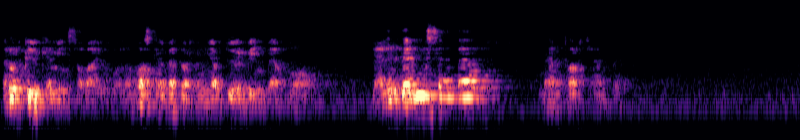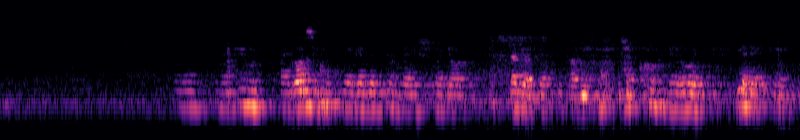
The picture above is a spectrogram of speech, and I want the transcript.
Mert ott kőkemény szabályok vannak, azt kell betartani, a törvényben van. Velünk szemben nem tartják be. Nekem meg az jutott még ez eszembe is nagyon, nagyon tetszik, amit mondták, hogy, gyerekként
